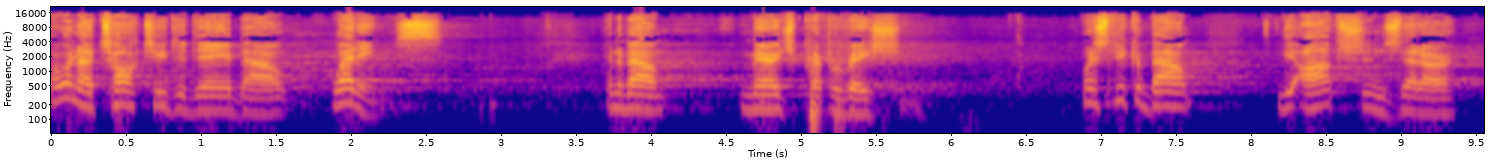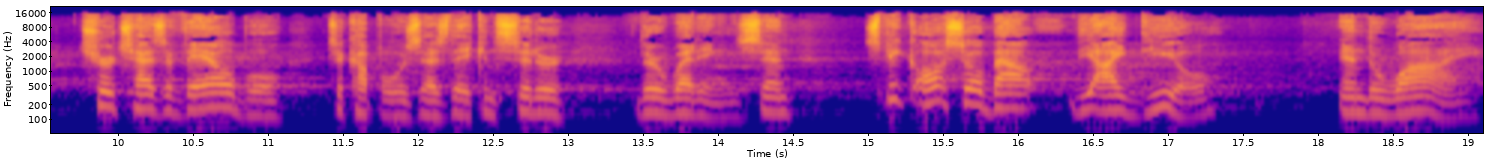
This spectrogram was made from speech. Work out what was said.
I want to talk to you today about weddings and about marriage preparation. I want to speak about the options that our church has available to couples as they consider their weddings and speak also about the ideal and the why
